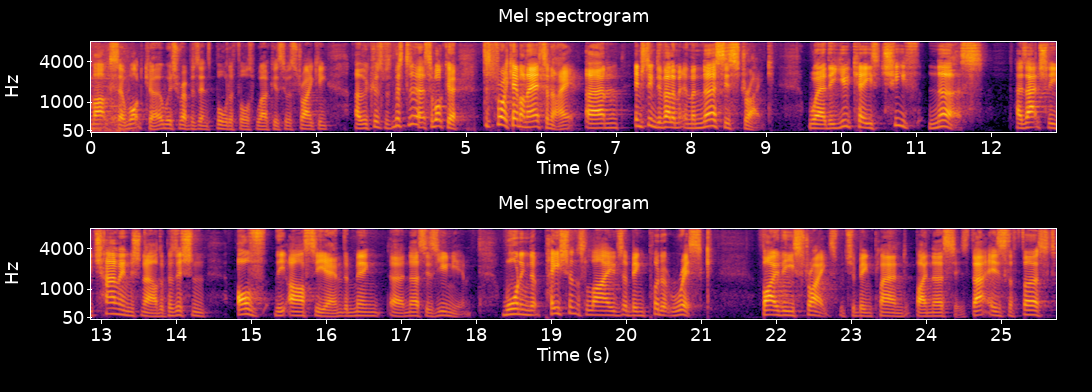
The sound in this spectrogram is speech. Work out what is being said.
Mark Serwotka, which represents border force workers who are striking over Christmas. Mr. Serwotka, just before I came on air tonight, um, interesting development in the nurses' strike. Where the UK's chief nurse has actually challenged now the position of the RCN, the main uh, nurses union, warning that patients' lives are being put at risk by these strikes, which are being planned by nurses. That is the first,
